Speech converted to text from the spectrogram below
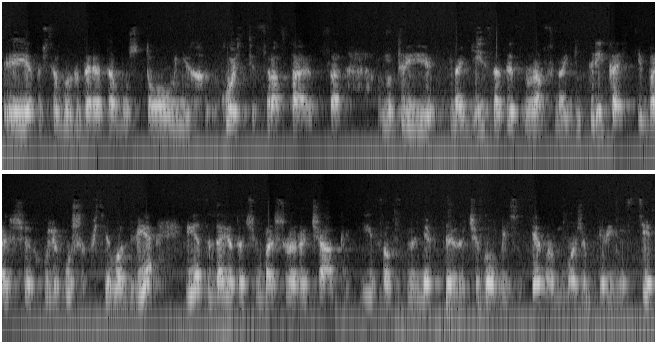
и это все благодаря тому, что у них кости срастаются внутри ноги. Соответственно, у нас в ноги три кости больших, у лягушек всего две. И это дает очень большой рычаг. И, собственно, некоторые рычаговые системы мы можем перенести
